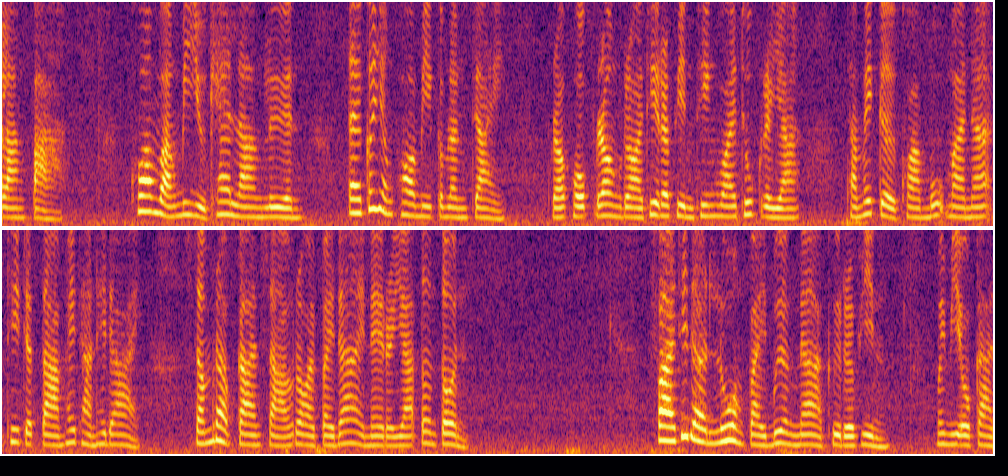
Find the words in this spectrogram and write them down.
กลางป่า ความหวังมีอยู่แค่ลางเลือน แต่ก็ยังพอมีกำลังใจ เพราะพบร่องรอยที่ระพินทิ้งไว้ทุกระยะทำให้เกิดความมุมานะที่จะตามให้ทันให้ได้สำหรับการสาวรอยไปได้ในระยะต้นๆ ฝ่ายที่เดินล่วงไปเบื้องหน้าคือระพิน ไม่มีโอกาส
